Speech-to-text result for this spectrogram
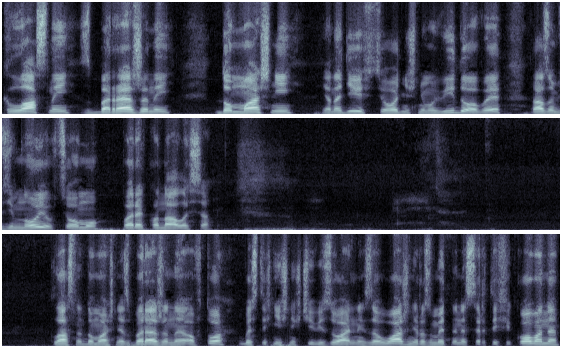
класний, збережений, домашній. Я надіюсь, в сьогоднішньому відео ви разом зі мною в цьому переконалися. Класне домашнє збережене авто без технічних чи візуальних зауважень, розмитнене сертифіковане,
